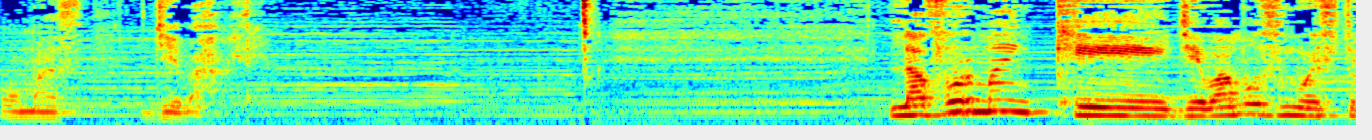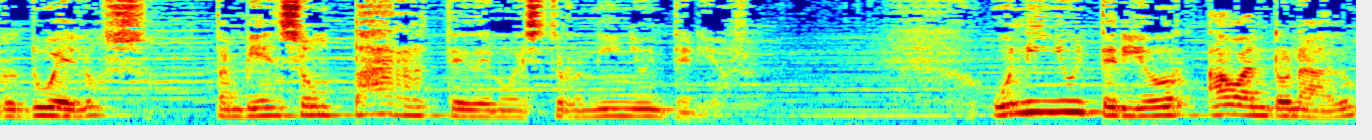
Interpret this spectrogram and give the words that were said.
O más llevable. La forma en que llevamos nuestros duelos también son parte de nuestro niño interior. Un niño interior abandonado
